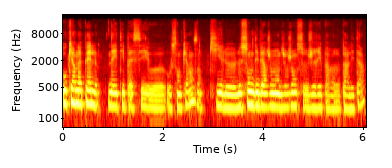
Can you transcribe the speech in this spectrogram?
aucun appel n'a été passé au, au, 115, qui est le, centre d'hébergement d'urgence géré par, par l'État.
